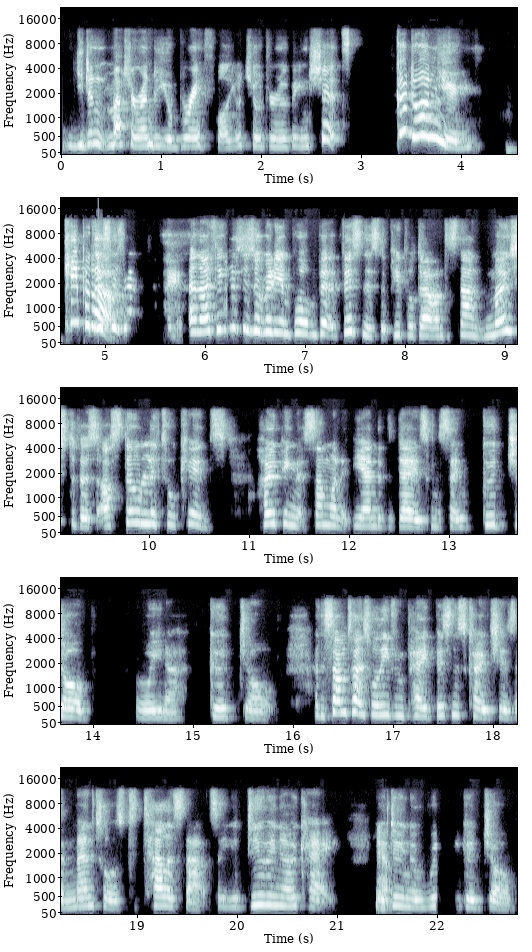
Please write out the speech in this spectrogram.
you didn't mutter under your breath while your children were being shits. Good on you. Keep it this up. Is, and I think this is a really important bit of business that people don't understand. Most of us are still little kids, hoping that someone at the end of the day is going to say, Good job, Rowena. Good job. And sometimes we'll even pay business coaches and mentors to tell us that. So you're doing okay. You're yeah. doing a really good job.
